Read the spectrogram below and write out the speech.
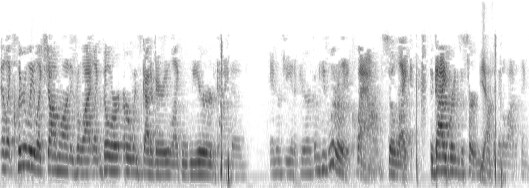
And like clearly, like Shyamalan is relying. Like Bill Ir- Irwin's got a very like weird kind of energy and appearance. I mean, he's literally a clown. So like the guy brings a certain Yeah. something that a lot of things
